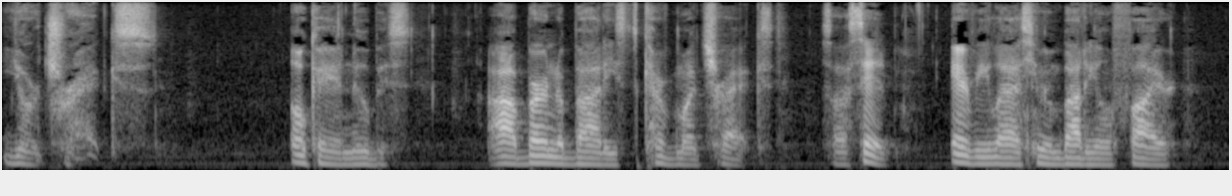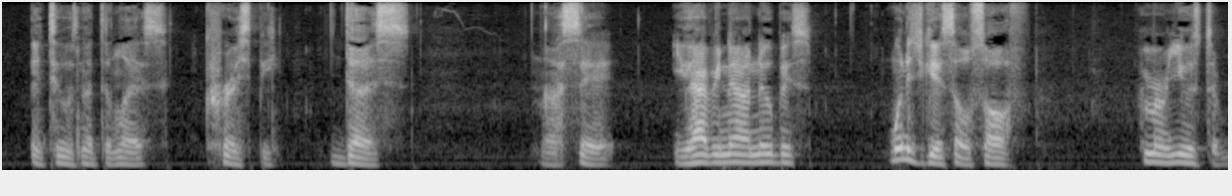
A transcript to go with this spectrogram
your tracks. Okay, Anubis. I'll burn the bodies to cover my tracks. So I set every last human body on fire until it's nothing less crispy dust. And I said, You happy now, Anubis? When did you get so soft? I remember you used to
